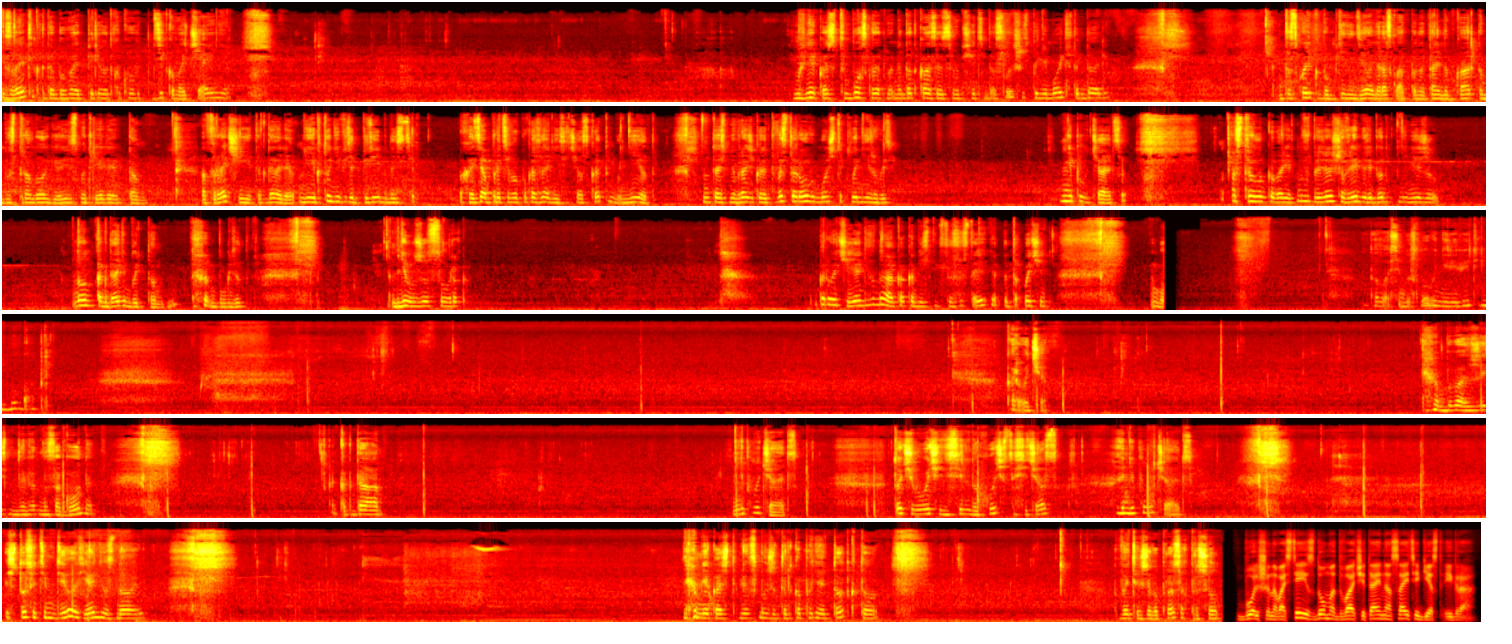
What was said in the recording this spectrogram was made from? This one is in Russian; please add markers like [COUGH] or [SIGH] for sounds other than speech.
Знаете, когда бывает период какого-то дикого отчаяния, Мне кажется, мозг в этот момент отказывается вообще тебя слышать, понимать и так далее. Это сколько бы мне не делали расклад по натальным картам, астрологию и смотрели там врачи и так далее. Мне никто не видит беременности. Хотя противопоказаний сейчас к этому нет. Ну, то есть мне врач говорит, вы здоровы, можете планировать. Не получается. Астролог говорит, ну, в ближайшее время ребенка не вижу. Но он когда-нибудь там [LAUGHS] будет. Мне уже 40. Короче, я не знаю, как объяснить это состояние. Это очень... Дала себе слово не реветь и не могу, блин. Короче, [LAUGHS] бывают в жизни, наверное, загоны, когда не получается. То, чего очень сильно хочется, сейчас [LAUGHS] не получается. И что с этим делать, я не знаю. [LAUGHS] Мне кажется, меня сможет только понять тот, кто в этих же вопросах прошел. Больше новостей из Дома 2 читай на сайте Гест Игра.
